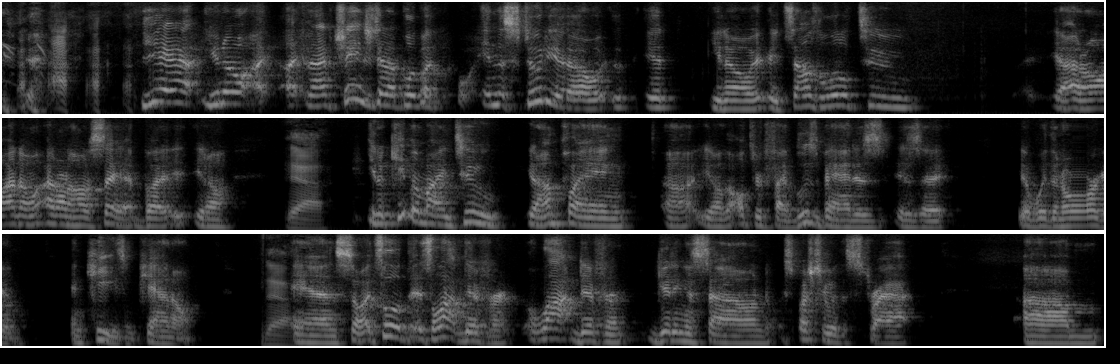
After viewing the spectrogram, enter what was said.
Yeah, yeah you know, I, I, have changed it up a little bit. In the studio, it you know, it, it, sounds a little too. Yeah, I don't, I don't, I don't know how to say it, but you know. Yeah. You know, keep in mind too. You know, I'm playing. Uh, you know, the Altered Five Blues Band is is a you know, with an organ and keys and piano. Yeah. And so it's a little, it's a lot different, a lot different getting a sound, especially with a Strat. Um,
